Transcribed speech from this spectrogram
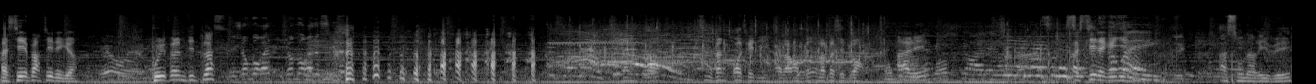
Asti est parti les gars. Vous pouvez faire une petite place Jean Morel, Jean Morel aussi. C'est 23 qu'a dit. À la rentrée, on va passer devant. Allez. Asti il a gagné. À son arrivée,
